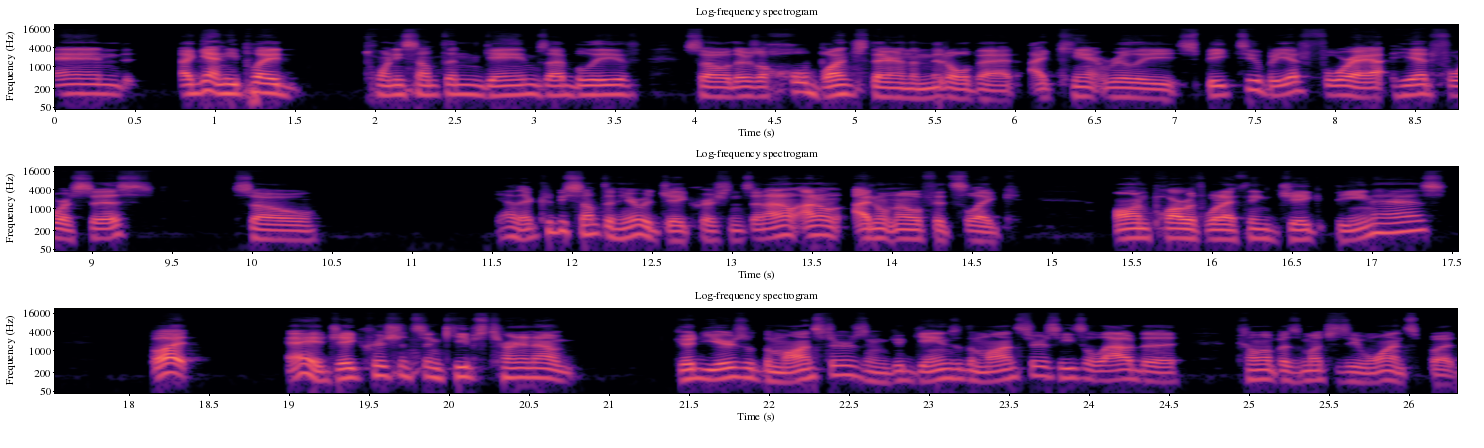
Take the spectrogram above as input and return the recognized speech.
And again, he played 20 something games, I believe. So there's a whole bunch there in the middle that I can't really speak to, but he had four he had four assists. So yeah, there could be something here with Jake Christiansen. I don't I don't I don't know if it's like on par with what I think Jake Bean has, but hey, Jake Christiansen keeps turning out good years with the monsters and good games with the monsters, he's allowed to come up as much as he wants. But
